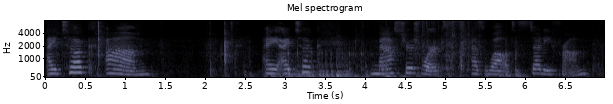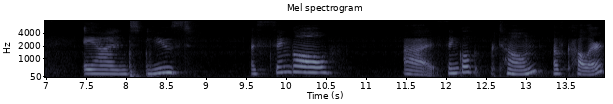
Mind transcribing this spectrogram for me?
I took um, I, I took master's works as well to study from and used a single uh, single tone of color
